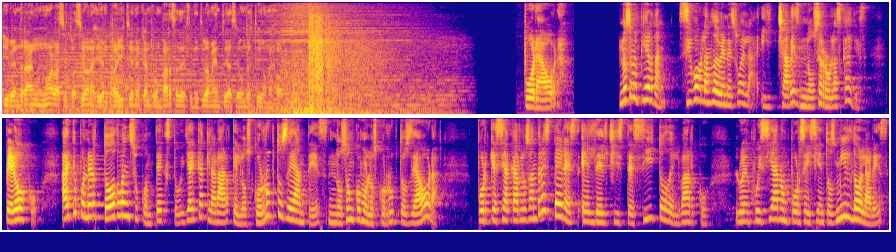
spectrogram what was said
y vendrán nuevas situaciones y el país tiene que enrumbarse definitivamente hacia un destino mejor. Por ahora. No se me pierdan, sigo hablando de Venezuela y Chávez no cerró las calles. Pero ojo, hay que poner todo en su contexto y hay que aclarar que los corruptos de antes no son como los corruptos de ahora. Porque si a Carlos Andrés Pérez, el del chistecito del barco, lo enjuiciaron por 600 mil dólares,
